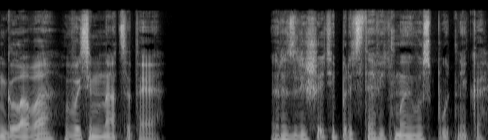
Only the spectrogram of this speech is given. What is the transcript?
Глава 18. «Разрешите представить моего спутника.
